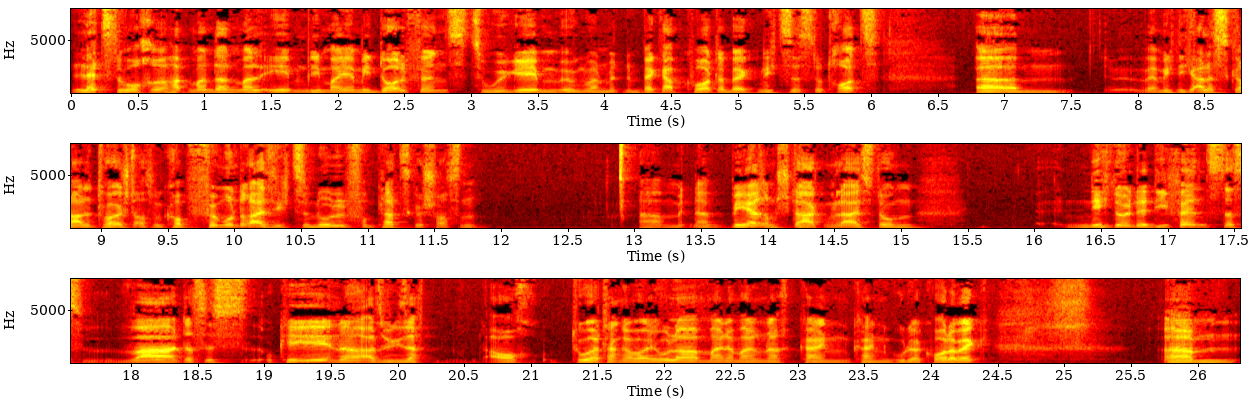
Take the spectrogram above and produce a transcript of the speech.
letzte Woche hat man dann mal eben die Miami Dolphins zugegeben, irgendwann mit einem Backup-Quarterback, nichtsdestotrotz. Ähm, wenn mich nicht alles gerade täuscht, aus dem Kopf 35 zu 0 vom Platz geschossen. Ähm, mit einer bärenstarken Leistung. Nicht nur in der Defense, das war, das ist okay, ne? Also wie gesagt, auch Tua Tagovailoa meiner Meinung nach kein, kein guter Quarterback. Ähm,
